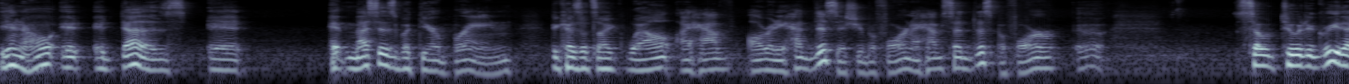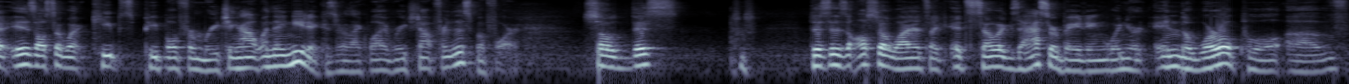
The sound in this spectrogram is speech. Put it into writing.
you know, it it does it it messes with your brain because it's like, well, I have already had this issue before and I have said this before. Ugh. So, to a degree, that is also what keeps people from reaching out when they need it because they're like, well, I've reached out for this before. So, this. This is also why it's like it's so exacerbating when you're in the whirlpool of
